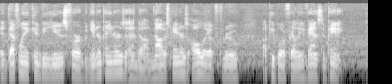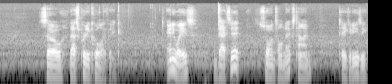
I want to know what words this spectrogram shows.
It definitely can be used for beginner painters and um, novice painters all the way up through uh, people who are fairly advanced in painting. So that's pretty cool, I think. Anyways, that's it. So until next time, take it easy.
